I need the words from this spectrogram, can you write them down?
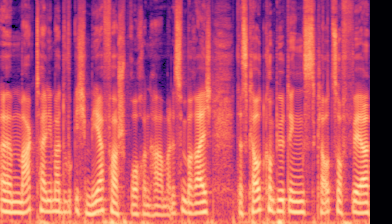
äh, Marktteilnehmer wirklich mehr versprochen haben. Man ist im Bereich des Cloud Computings, Cloud Software, Software,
